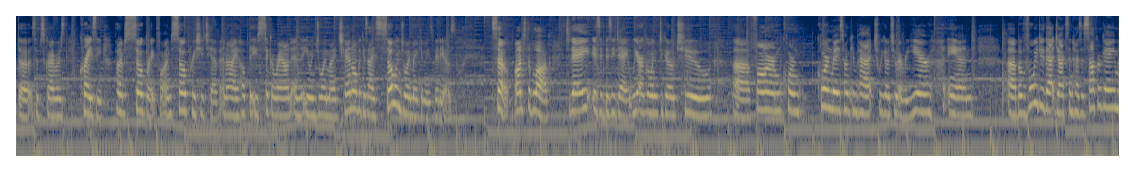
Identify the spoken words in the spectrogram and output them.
the subscribers crazy but I'm so grateful I'm so appreciative and I hope that you stick around and that you enjoy my channel because I so enjoy making these videos so on to the vlog today is a busy day we are going to go to uh, farm corn corn maze pumpkin patch we go to every year and uh, but before we do that Jaxon has a soccer game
